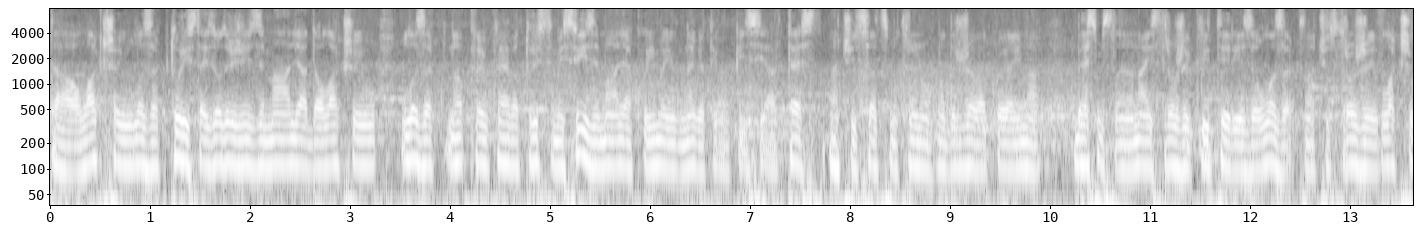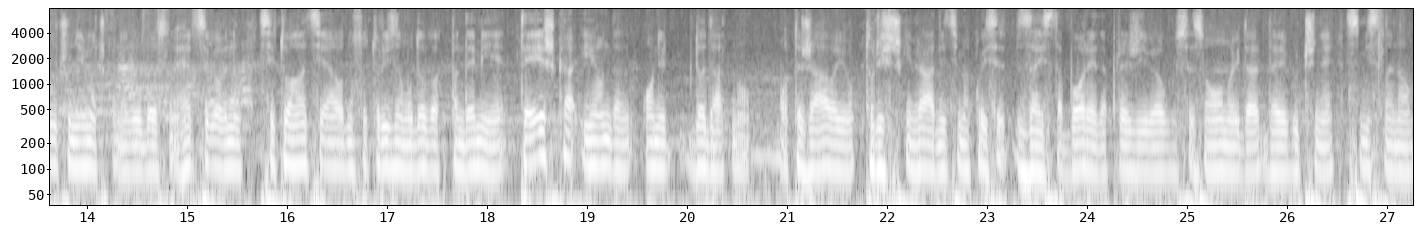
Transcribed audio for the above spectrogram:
da olakšaju ulazak turista iz određenih zemalja, da olakšaju ulazak na kraju krajeva turistima iz svih zemalja koji imaju imaju negativan PCR test. Znači sad smo trenutno država koja ima besmisleno najstrože kriterije za ulazak, znači strože, lakše ući u Njemačku nego u Bosnu i Hercegovinu. Situacija, odnosno turizam u doba pandemije je teška i onda oni dodatno otežavaju turističkim radnicima koji se zaista bore da prežive ovu sezonu i da, da je učine smislenom.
